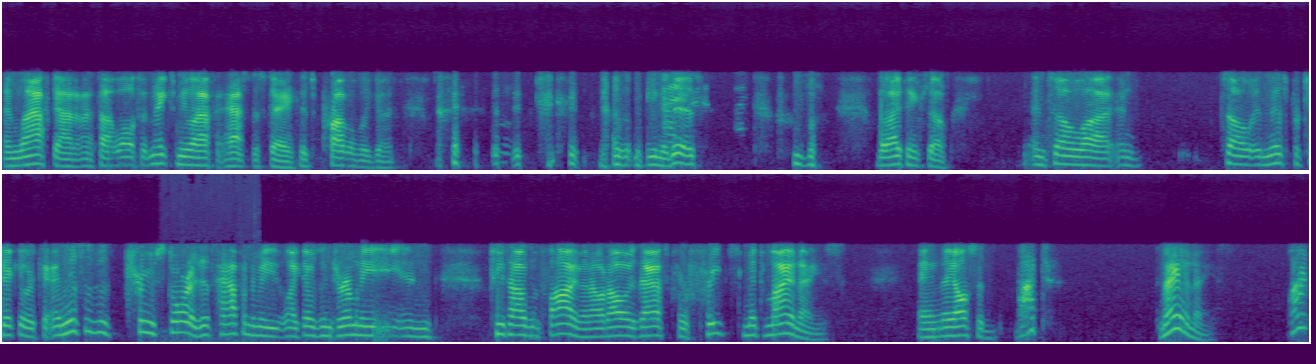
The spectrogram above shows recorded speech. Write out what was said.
and laughed at it and I thought, well if it makes me laugh it has to stay. It's probably good. Doesn't mean it is. but, but I think so. And so uh and so in this particular case, and this is a true story. This happened to me. Like I was in Germany in 2005, and I would always ask for frites mit mayonnaise, and they all said, "What? Mayonnaise? What?"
